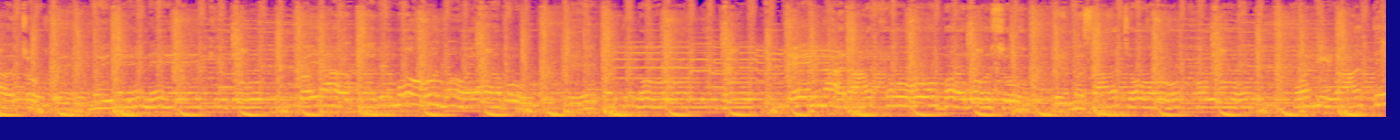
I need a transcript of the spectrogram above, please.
રાખી હાચો પ્રેમ એને કીધો, કયા કર્મોનો આવો એ બદલો લીધો? એના રાખ્યો ભરોસો પ્રેમ સાચો ખોયો કોની વાતે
